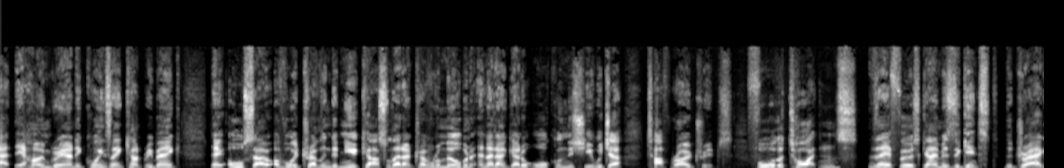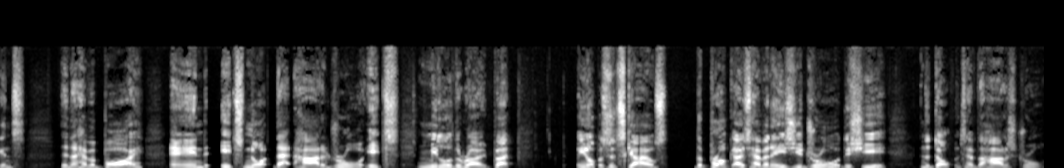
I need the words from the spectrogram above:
at their home ground in Queensland Country Bank. They also avoid travelling to Newcastle. They don't travel to Melbourne and they don't go to Auckland this year, which are tough road trips. For the Titans, their first game is against the Dragons. Then they have a bye, and it's not that hard a draw. It's middle of the road. But in opposite scales, the Broncos have an easier draw this year, and the Dolphins have the hardest draw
